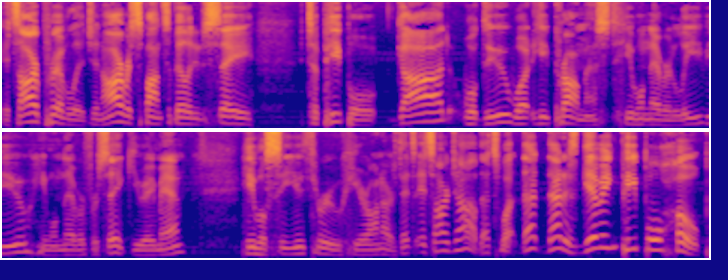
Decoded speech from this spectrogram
It's our privilege and our responsibility to say to people, God will do what He promised. He will never leave you, He will never forsake you. Amen. He will see you through here on earth. It's, it's our job. That's what that, that is giving people hope.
